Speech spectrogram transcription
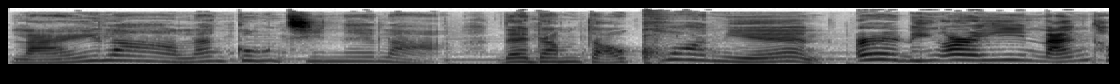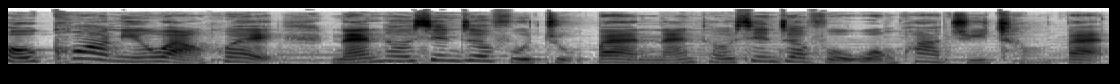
来啦，蓝公斤的啦，来南投跨年，二零二一南投跨年晚会，南投县政府主办，南投县政府文化局承办，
